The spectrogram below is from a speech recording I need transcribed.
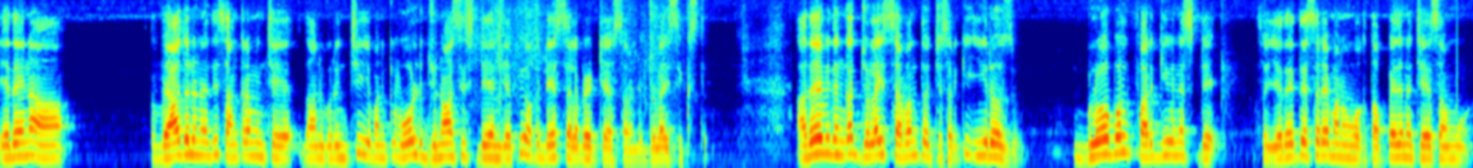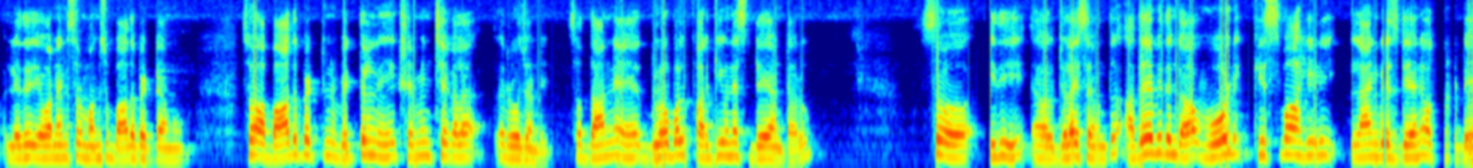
ఏదైనా వ్యాధులు అనేది సంక్రమించే దాని గురించి మనకి వరల్డ్ జునాసిస్ డే అని చెప్పి ఒక డే సెలబ్రేట్ చేస్తారండి జూలై సిక్స్త్ అదేవిధంగా జూలై సెవెంత్ వచ్చేసరికి ఈరోజు గ్లోబల్ ఫర్గివ్నెస్ డే సో ఏదైతే సరే మనం ఒక తప్పు ఏదైనా చేసాము లేదా ఎవరైనా సరే మనసు బాధ పెట్టాము సో ఆ బాధ పెట్టిన వ్యక్తుల్ని క్షమించగల రోజు అండి సో దాన్నే గ్లోబల్ ఫర్గివ్నెస్ డే అంటారు. సో ఇది జూలై సెవెంత్. అదేవిధంగా ఓల్డ్ కిస్వాహిలి లాంగ్వేజ్ డే అని ఒక డే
